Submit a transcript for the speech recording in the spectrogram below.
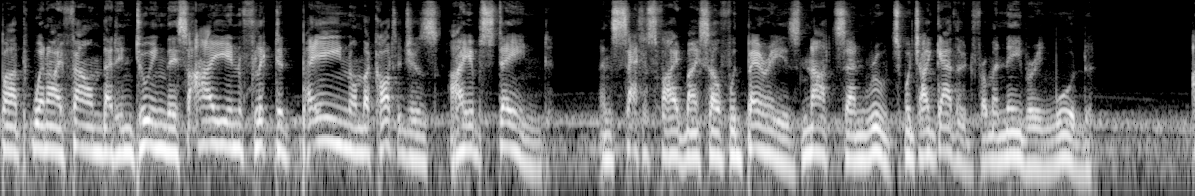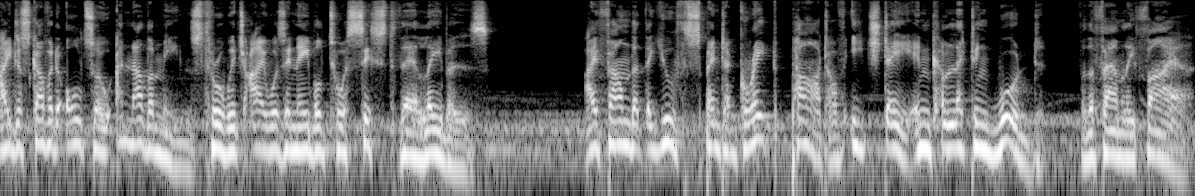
but when I found that in doing this I inflicted pain on the cottagers, I abstained and satisfied myself with berries, nuts, and roots which I gathered from a neighboring wood. I discovered also another means through which I was enabled to assist their labors. I found that the youth spent a great part of each day in collecting wood for the family fire,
